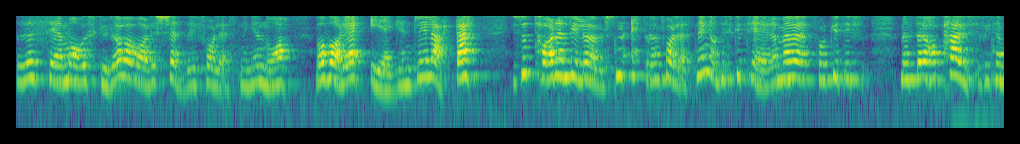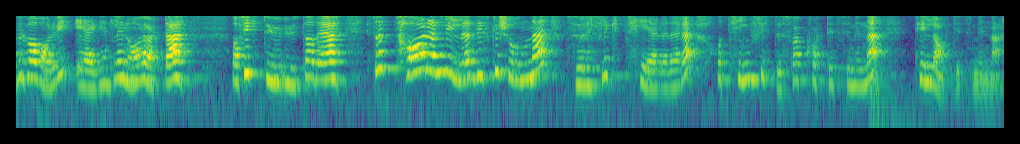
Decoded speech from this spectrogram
Altså se meg over skuldra. Hva var det skjedde i forelesningen nå? Hva var det jeg egentlig lærte? Hvis du tar den lille øvelsen etter en forelesning og diskuterer med folk ute mens dere har pause, f.eks. Hva var det vi egentlig nå hørte? Hva fikk du ut av det? Hvis dere tar den lille diskusjonen der, så reflekterer dere, og ting flyttes fra korttidsminne til langtidsminne.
